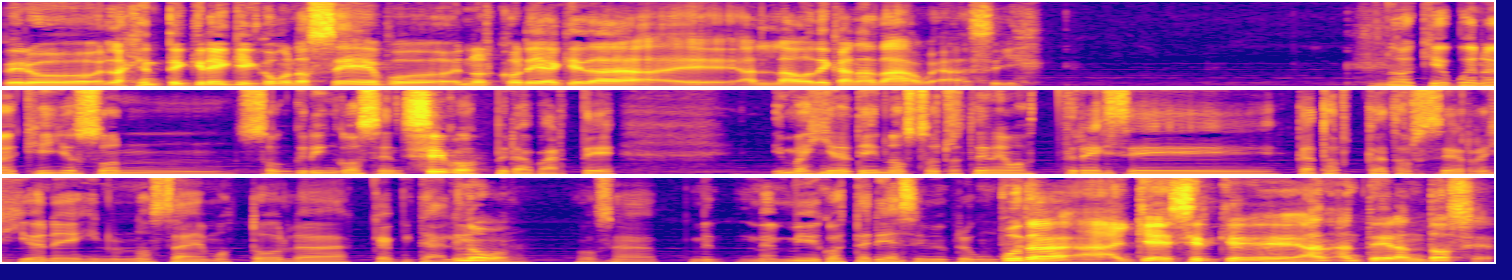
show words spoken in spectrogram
Pero la gente cree que, como no sé, pues, Norcorea queda eh, al lado de Canadá, weá, así. No, es que, bueno, es que ellos son, son gringos sí, pero aparte, imagínate, nosotros tenemos 13, 14, regiones y no, no sabemos todas las capitales. No. O sea, a mí me costaría si me preguntaran. Puta, hay que decir que antes eran 12.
